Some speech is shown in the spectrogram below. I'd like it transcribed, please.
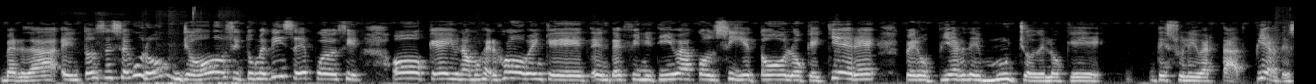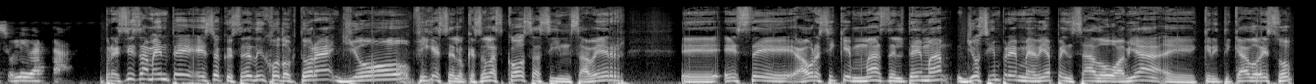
¿verdad? Entonces, seguro, yo, si tú me dices, puedo decir, ok, una mujer joven que en definitiva consigue todo lo que quiere, pero pierde mucho de lo que, de su libertad, pierde su libertad. Precisamente eso que usted dijo, doctora, yo, fíjese lo que son las cosas sin saber eh, este, ahora sí que más del tema, yo siempre me había pensado o había eh, criticado eso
